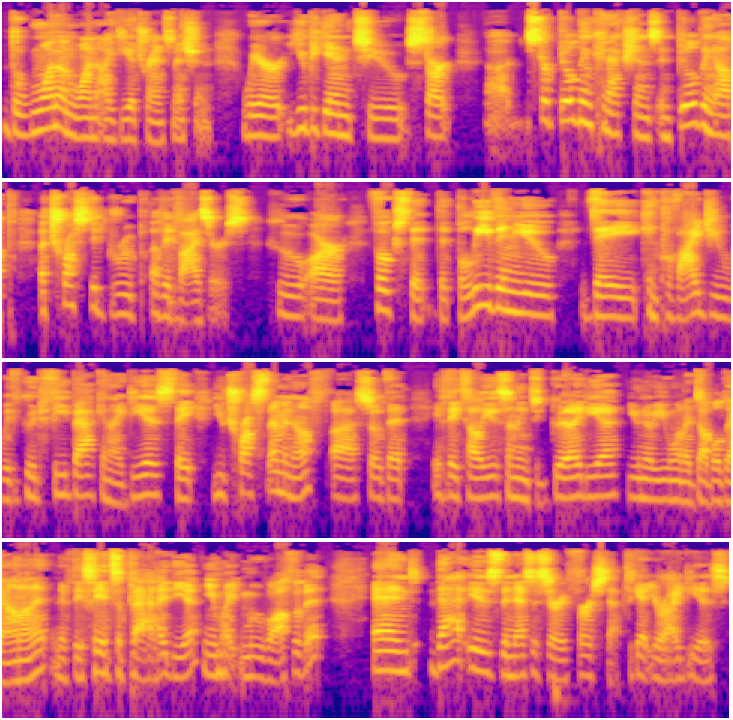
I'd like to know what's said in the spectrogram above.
the one on one idea transmission where you begin to start uh, start building connections and building up a trusted group of advisors who are folks that, that believe in you. They can provide you with good feedback and ideas. They you trust them enough uh, so that if they tell you something's a good idea, you know you want to double down on it. And if they say it's a bad idea, you might move off of it. And that is the necessary first step to get your ideas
